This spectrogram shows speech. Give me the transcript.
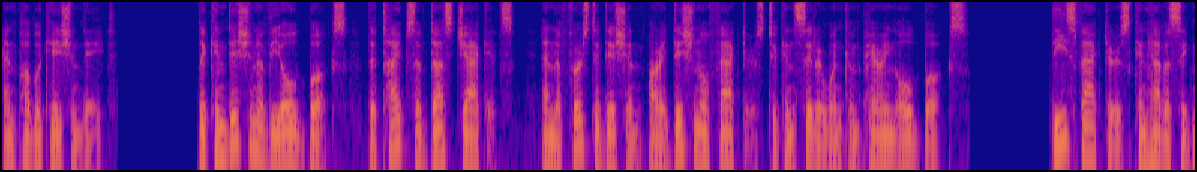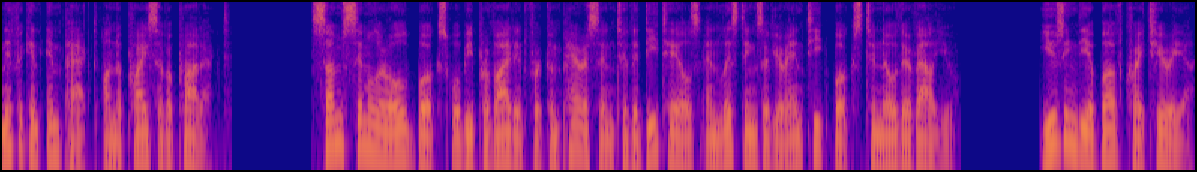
and publication date. The condition of the old books, the types of dust jackets, and the first edition are additional factors to consider when comparing old books. These factors can have a significant impact on the price of a product. Some similar old books will be provided for comparison to the details and listings of your antique books to know their value. Using the above criteria,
